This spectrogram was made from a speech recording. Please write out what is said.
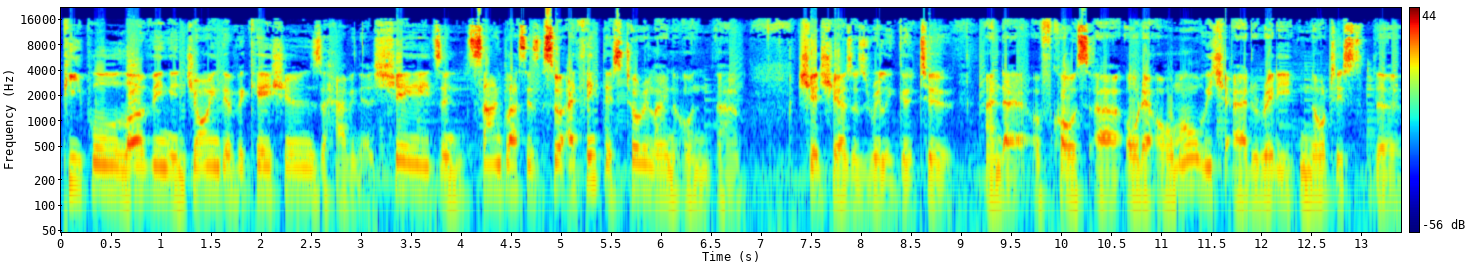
people loving, enjoying their vacations, having their shades and sunglasses. So I think the storyline on uh, Shed Shares was really good too. And uh, of course, uh, Ode Omo, which I had already noticed the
